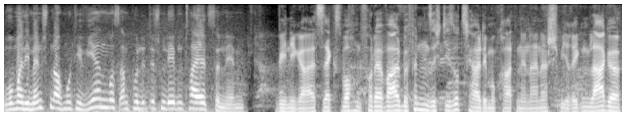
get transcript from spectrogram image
und wo man die Menschen auch motivieren muss, am politischen Leben teilzunehmen. Weniger als sechs Wochen vor der Wahl befinden sich die Sozialdemokraten in einer schwierigen Lage.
